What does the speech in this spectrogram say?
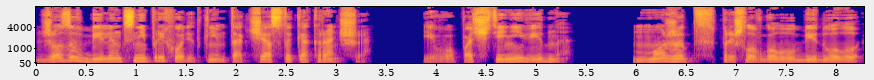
Джозеф Биллингс не приходит к ним так часто, как раньше? Его почти не видно. Может, пришло в голову Бидуэлу,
